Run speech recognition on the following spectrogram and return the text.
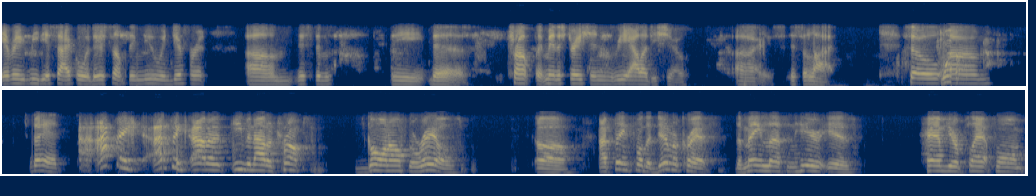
every media cycle, there's something new and different. Um, it's the the the Trump administration reality show. Uh, it's, it's a lot. So, well, um, go ahead. I think I think out of even out of Trump's going off the rails, uh, I think for the Democrats, the main lesson here is have your platform,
